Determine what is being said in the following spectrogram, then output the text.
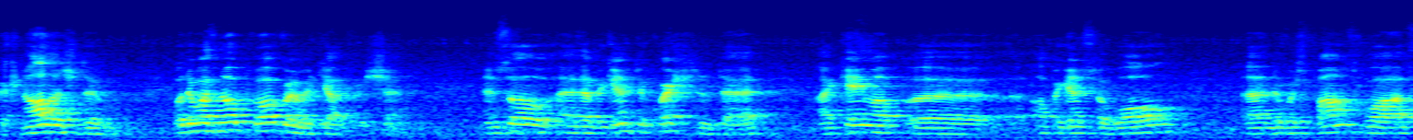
acknowledge them. Well, there was no program at Yad Vashem. And so, as I began to question that, I came up, uh, up against a wall, and the response was,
